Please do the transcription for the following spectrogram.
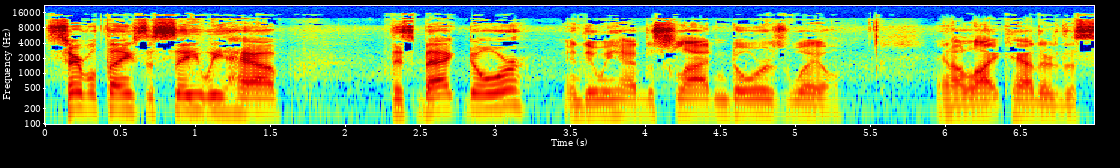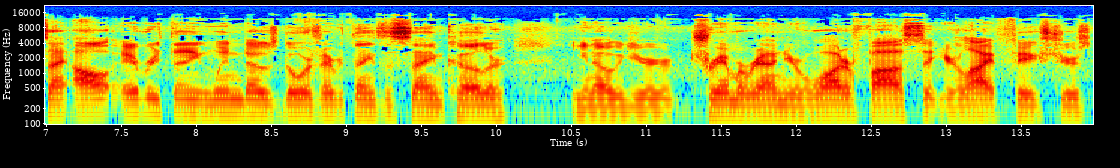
several things to see. We have this back door and then we have the sliding door as well. And I like how they're the same, all everything, windows, doors, everything's the same color. You know, your trim around your water faucet, your light fixtures,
